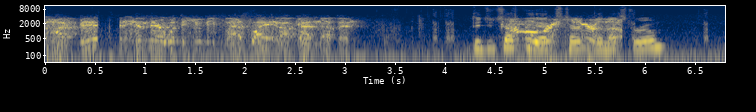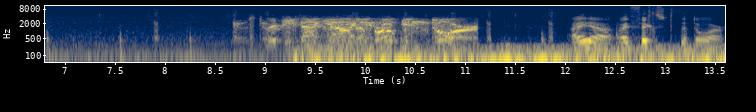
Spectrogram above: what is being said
I've been in there with the UV flashlight and I've got nothing. Did you check Come the extern, the next room? Repeat that. I found a broken door. I, uh, I fixed the door.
